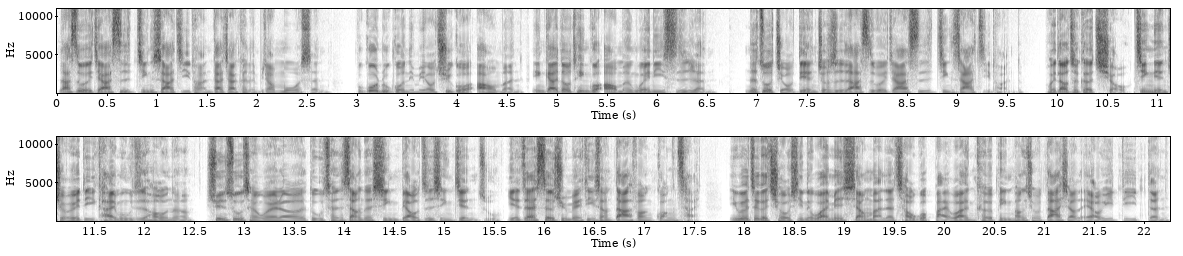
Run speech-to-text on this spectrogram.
拉斯维加斯金沙集团大家可能比较陌生。不过，如果你们有去过澳门，应该都听过澳门威尼斯人那座酒店，就是拉斯维加斯金沙集团的。回到这颗球，今年九月底开幕之后呢，迅速成为了赌城上的新标志性建筑，也在社群媒体上大放光彩。因为这个球形的外面镶满了超过百万颗乒乓球大小的 LED 灯。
